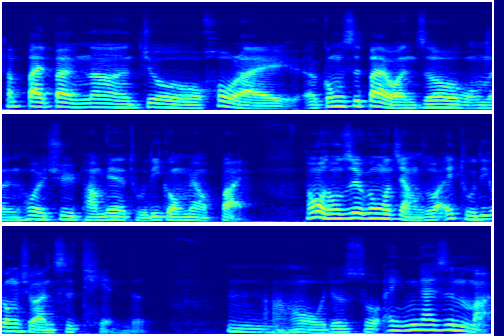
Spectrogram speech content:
他拜拜，那就后来呃公司拜完之后，我们会去旁边的土地公庙拜，然后我同事就跟我讲说，哎、土地公喜欢吃甜的。嗯，然后我就说，哎、应该是买，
